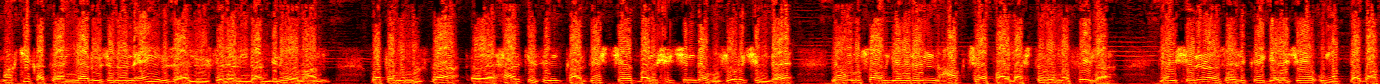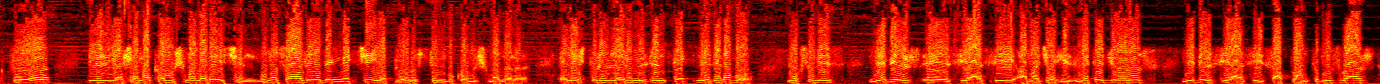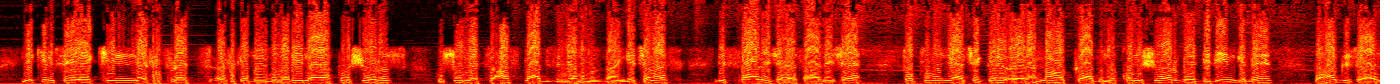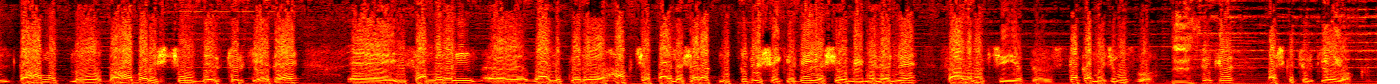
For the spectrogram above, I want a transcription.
hakikaten yeryüzünün en güzel ülkelerinden biri olan vatanımızda e, herkesin kardeşçe, barış içinde, huzur içinde ve ulusal gelirin hakça paylaştırılmasıyla gençlerin özellikle geleceğe umutla baktığı bir yaşama kavuşmaları için bunu sağlayabilmek için yapıyoruz tüm bu konuşmaları. Eleştirilerimizin tek nedeni bu. Yoksa biz ne bir e, siyasi amaca hizmet ediyoruz, ne bir siyasi saplantımız var, ne kimseye kin, nefret, öfke duygularıyla yaklaşıyoruz. Husumet asla bizim yanımızdan geçemez. Biz sadece ve sadece toplumun gerçekleri öğrenme hakkı adına konuşuyor ve dediğim gibi daha güzel, daha mutlu, daha barışçıl bir Türkiye'de e, insanların e, varlıkları hakça paylaşarak mutlu bir şekilde yaşayabilmelerini sağlamak için yapıyoruz. Tek amacımız bu. Evet. Çünkü başka Türkiye yok.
